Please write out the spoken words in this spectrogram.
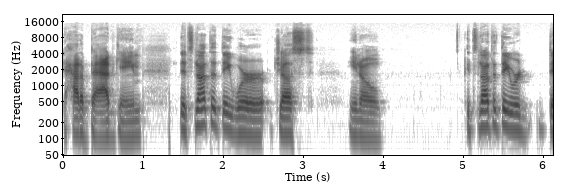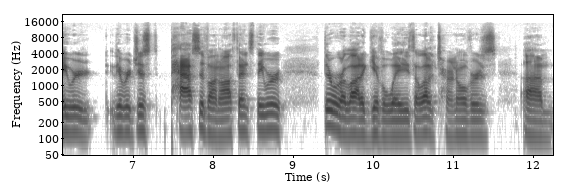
had a bad game. It's not that they were just, you know, it's not that they were they were they were just passive on offense. They were there were a lot of giveaways, a lot of turnovers. Um,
